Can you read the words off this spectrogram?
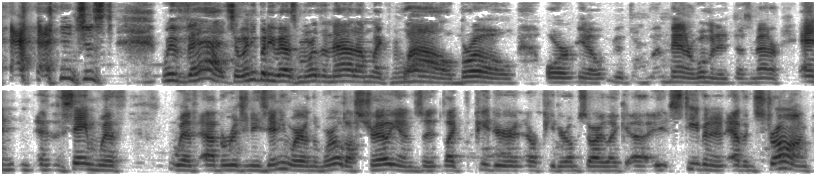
just with that, so anybody who has more than that, I'm like, wow, bro, or you know, man or woman, it doesn't matter. And, and the same with with Aborigines anywhere in the world, Australians uh, like Peter or Peter, I'm sorry, like uh, Stephen and Evan Strong.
